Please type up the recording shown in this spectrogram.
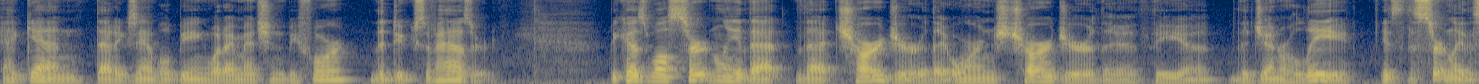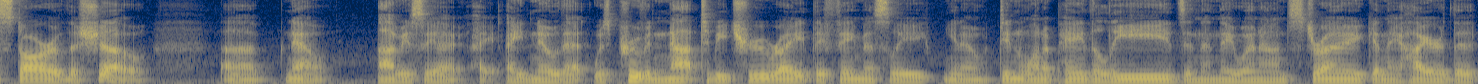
again, that example being what I mentioned before, the Dukes of Hazzard. Because while certainly that, that Charger, the orange Charger, the the uh, the General Lee, is the, certainly the star of the show. Uh, now, obviously I, I, I, know that was proven not to be true right? They famously you know didn't want to pay the leads and then they went on strike and they hired the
